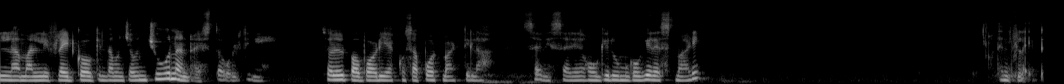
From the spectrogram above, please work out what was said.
ಇಲ್ಲ ಮಲ್ಲಿ ಫ್ಲೈಟ್ಗೆ ಹೋಗೋಕ್ಕಿಂತ ಮುಂಚೆ ಒಂಚೂರು ನಾನು ರೆಸ್ಟ್ ತೊಗೊಳ್ತೀನಿ. ಸ್ವಲ್ಪ ಬಾಡಿ ಯಾಕೋ ಸಪೋರ್ಟ್ ಮಾಡ್ತಿಲ್ಲ. ಸರಿ ಸರಿ ಹೋಗಿ ರೂಮ್ಗೆ ಹೋಗಿ ರೆಸ್ಟ್ ಮಾಡಿ ದೆನ್ ಫ್ಲೈಟ್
